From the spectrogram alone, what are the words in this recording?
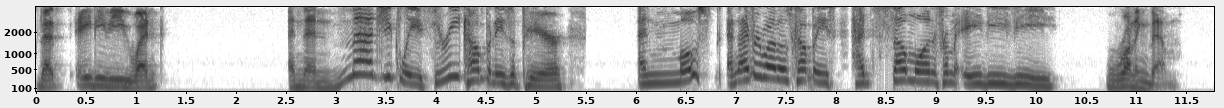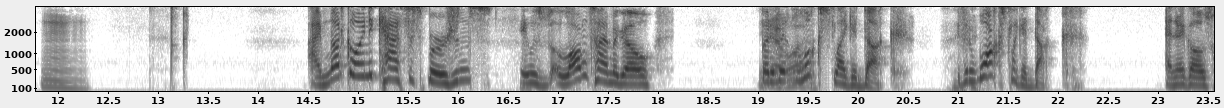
that ADV went and then magically three companies appear and most and every one of those companies had someone from ADV running them. Hmm. I'm not going to cast aspersions. It was a long time ago, but if Yeah, it looks like a duck, if it walks like a duck, and it goes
